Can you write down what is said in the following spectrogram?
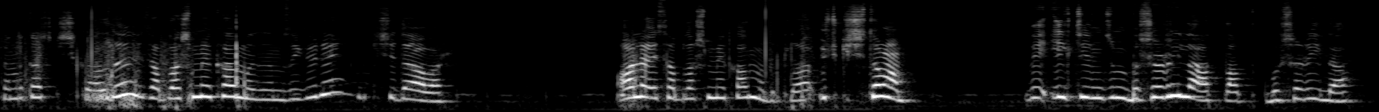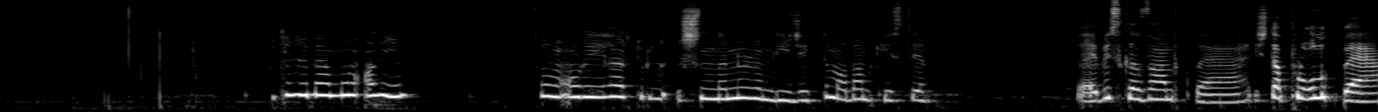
Şu anda kaç kişi kaldı? Hesaplaşmaya kalmadığımıza göre bir kişi daha var. Hala hesaplaşmaya kalmadık la. 3 kişi tamam. Ve ilk challenge'ımı başarıyla atlattık. Başarıyla. İlk önce ben bunu alayım. Sonra orayı her türlü ışınlanırım diyecektim. Adam kesti. Ve biz kazandık be. İşte proluk be.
